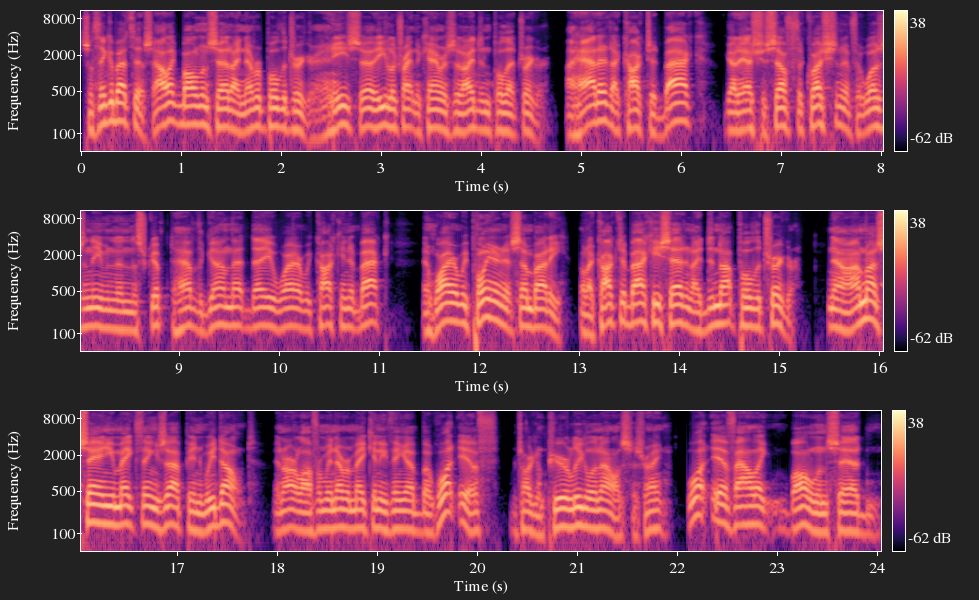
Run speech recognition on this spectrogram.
So think about this. Alec Baldwin said, I never pulled the trigger. And he said, he looked right in the camera and said, I didn't pull that trigger. I had it, I cocked it back. You got to ask yourself the question if it wasn't even in the script to have the gun that day, why are we cocking it back? And why are we pointing at somebody? But I cocked it back, he said, and I did not pull the trigger. Now, I'm not saying you make things up, and we don't. In our law firm, we never make anything up. But what if, we're talking pure legal analysis, right? What if Alec Baldwin said,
